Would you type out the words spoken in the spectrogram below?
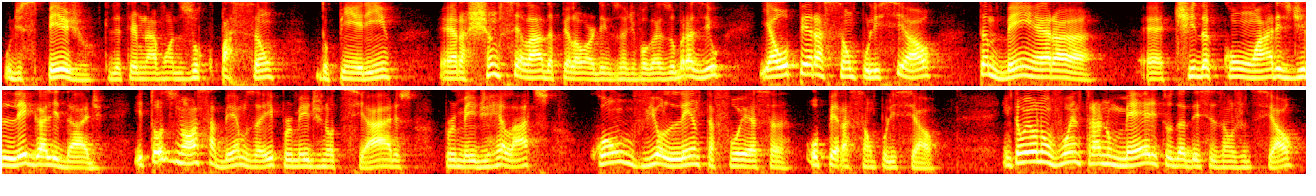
o despejo, que determinavam a desocupação do Pinheirinho, era chancelada pela Ordem dos Advogados do Brasil e a operação policial também era é, tida com ares de legalidade. E todos nós sabemos aí, por meio de noticiários, por meio de relatos, quão violenta foi essa operação policial. Então eu não vou entrar no mérito da decisão judicial,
